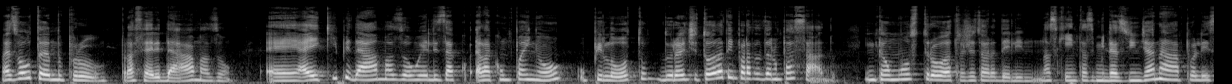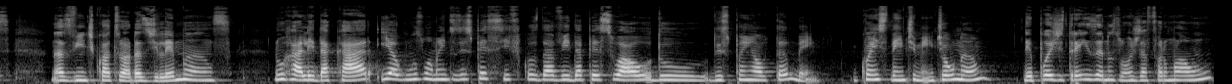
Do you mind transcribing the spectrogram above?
Mas voltando para a série da Amazon, é, a equipe da Amazon eles, ela acompanhou o piloto durante toda a temporada do ano passado. Então mostrou a trajetória dele nas 500 milhas de Indianápolis, nas 24 horas de Le Mans, no Rally Dakar e alguns momentos específicos da vida pessoal do, do espanhol também. Coincidentemente ou não, depois de três anos longe da Fórmula 1,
